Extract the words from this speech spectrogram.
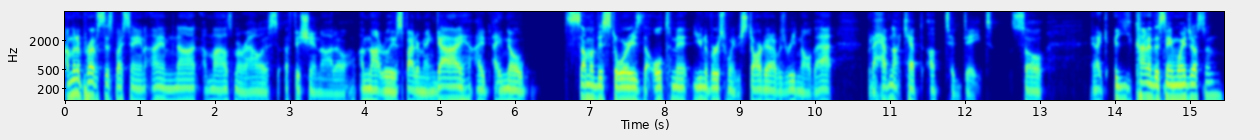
I'm going to preface this by saying I am not a Miles Morales aficionado. I'm not really a Spider-Man guy. I, I know some of his stories, the Ultimate Universe when he started. I was reading all that, but I have not kept up to date. So, and I, you kind of the same way, Justin?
